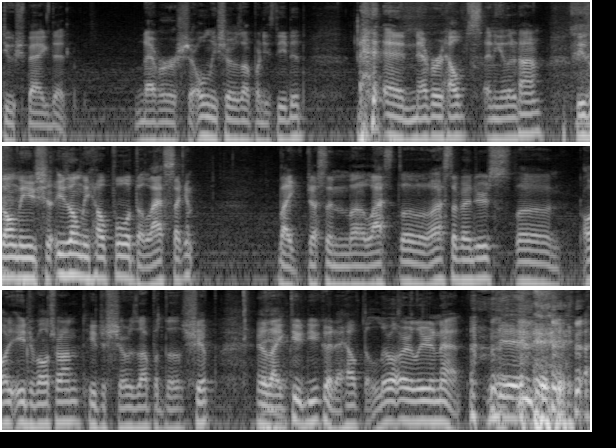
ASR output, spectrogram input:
douchebag that never sh- only shows up when he's needed and never helps any other time. He's only he's only helpful at the last second. Like just in the last the last Avengers, uh, all Age of Ultron, he just shows up with the ship. You're like, dude, you could have helped a little earlier than that. Yeah.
